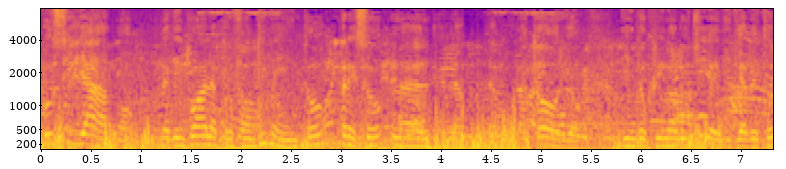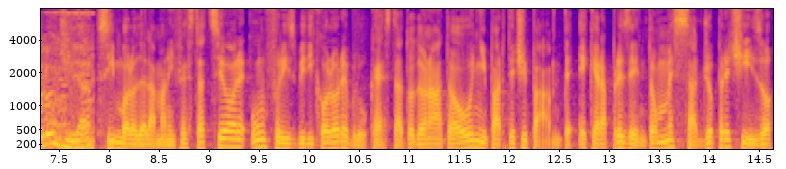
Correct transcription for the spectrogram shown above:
consigliamo un eventuale approfondimento presso il laboratorio di endocrinologia e di diabetologia. Simbolo della manifestazione, un frisbee di colore blu che è stato donato a ogni partecipante e che rappresenta un messaggio preciso,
